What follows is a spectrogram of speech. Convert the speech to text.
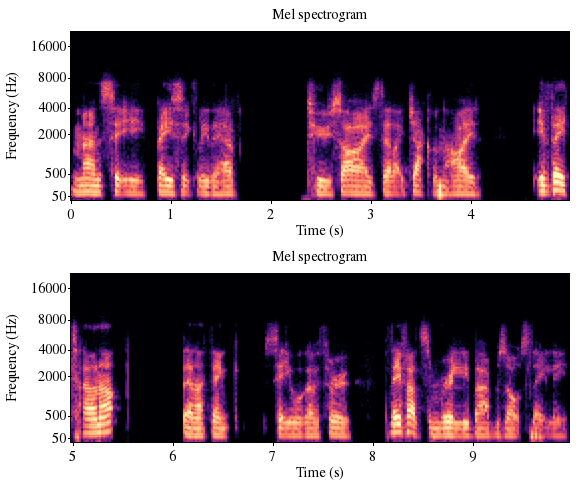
Man City basically they have two sides. They're like Jekyll and Hyde. If they turn up, then I think City will go through. But they've had some really bad results lately,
